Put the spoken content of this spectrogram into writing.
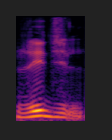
Rigel.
